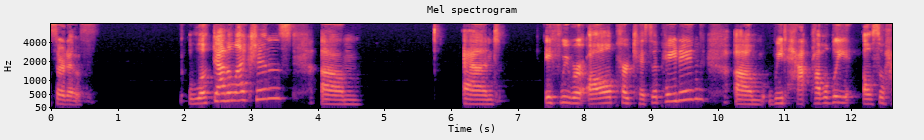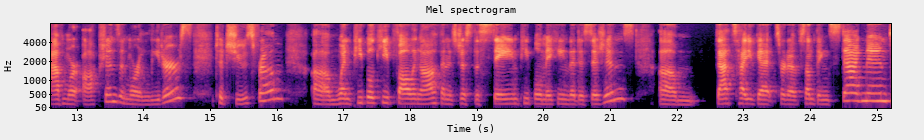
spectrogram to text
sort of looked at elections. Um, and if we were all participating, um, we'd ha probably also have more options and more leaders to choose from. Um, when people keep falling off and it's just the same people making the decisions, um, that's how you get sort of something stagnant.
